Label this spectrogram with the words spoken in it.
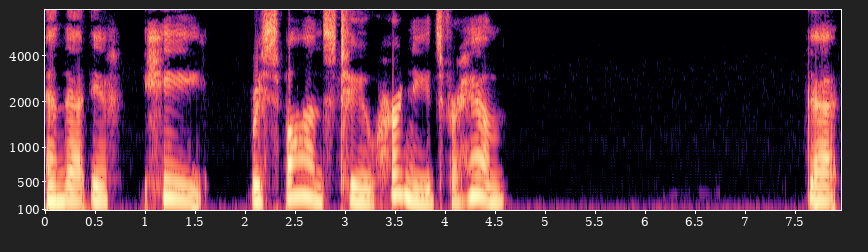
And that if he responds to her needs for him, that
